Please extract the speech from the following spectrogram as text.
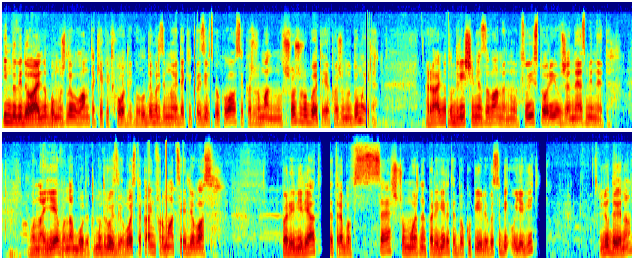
індивідуально, бо можливо вам таке підходить. Володимир зі мною декілька разів спілкувався, каже, Роман, ну що ж робити? Я кажу, ну думайте. Реально тут рішення за вами. Ну цю історію вже не змінити. Вона є, вона буде. Тому, друзі, ось така інформація для вас. Перевіряти треба все, що можна перевірити до купівлі. Ви собі уявіть, людина,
